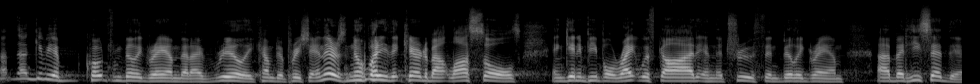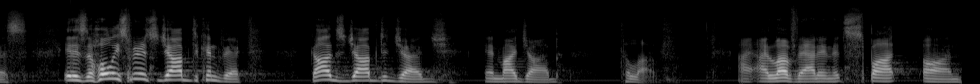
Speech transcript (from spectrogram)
I'll give you a quote from Billy Graham that I've really come to appreciate. And there's nobody that cared about lost souls and getting people right with God and the truth than Billy Graham. Uh, but he said this It is the Holy Spirit's job to convict, God's job to judge, and my job to love. I, I love that, and it's spot on.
